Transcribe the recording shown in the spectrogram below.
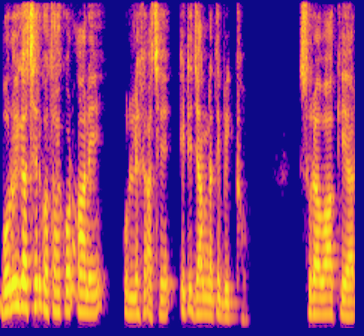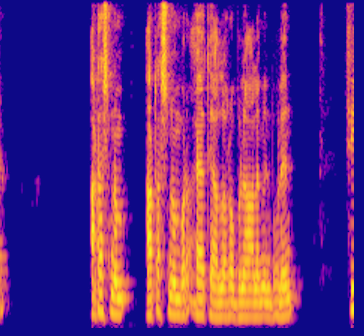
বড়ই গাছের কথা আনে উল্লেখ আছে, এটি জান্নাতি বৃক্ষ। সুরাওয়া কেয়ার আঠাশ নম্বর আঠাশ নম্বর আয়াতে আল্লাহ রবুল্লাহ আলমিন বলেন, ফি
